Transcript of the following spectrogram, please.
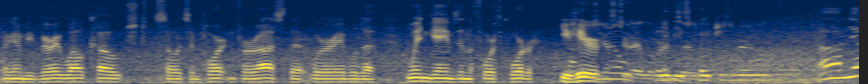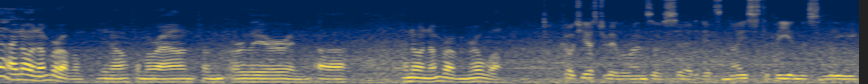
They're going to be very well coached, so it's important for us that we're able to win games in the fourth quarter. You hear Did you know any of these coaches very well? Uh, yeah, I know a number of them. You know, from around from earlier, and uh, I know a number of them real well. Coach, yesterday Lorenzo said it's nice to be in this league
